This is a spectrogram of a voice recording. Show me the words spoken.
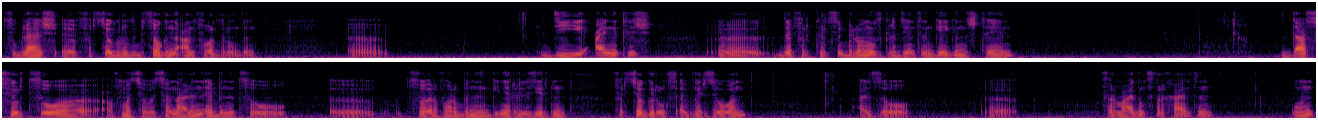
zugleich äh, verzögerungsbezogene Anforderungen, äh, die eigentlich äh, der verkürzten Belohnungsgradient entgegenstehen. Das führt zur, auf motivationalen Ebene zu, äh, zur erworbenen generalisierten Verzögerungsaversion, also äh, Vermeidungsverhalten und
